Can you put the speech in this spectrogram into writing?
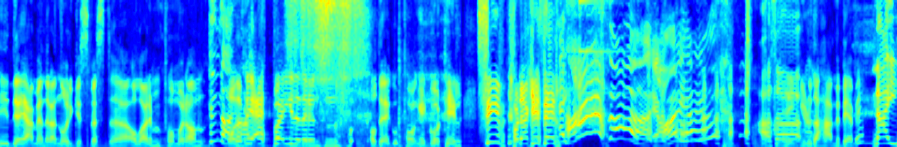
i det jeg mener er Norges beste alarm på morgenen. Og det blir ett poeng i denne runden, og det poenget går til Siv! For det er Kristin! Ja, ja, ja. Altså, Trenger du det her med baby? nei,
